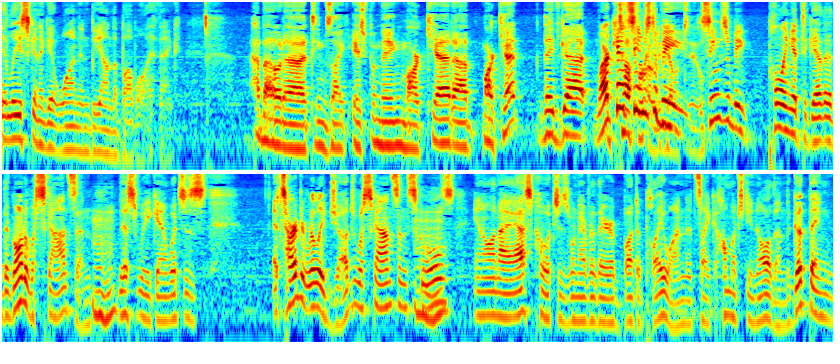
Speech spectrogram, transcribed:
at least going to get one and be on the bubble. I think. How about uh, teams like Ishpeming, Marquette? Uh, Marquette, they've got Marquette seems to, to be to. seems to be pulling it together. They're going to Wisconsin mm-hmm. this weekend, which is it's hard to really judge Wisconsin schools, mm-hmm. you know. And I ask coaches whenever they're about to play one, it's like, how much do you know of them? The good thing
